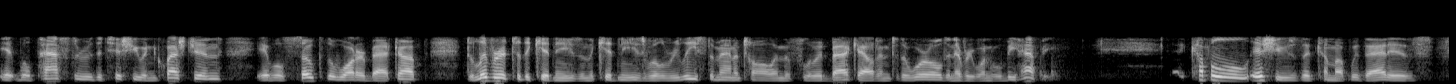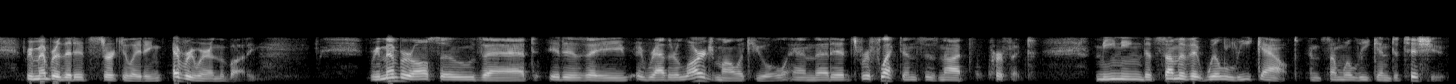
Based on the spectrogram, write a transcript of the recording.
It will pass through the tissue in question. It will soak the water back up, deliver it to the kidneys, and the kidneys will release the mannitol and the fluid back out into the world, and everyone will be happy. A couple issues that come up with that is remember that it's circulating everywhere in the body. Remember also that it is a, a, rather large molecule and that its reflectance is not perfect, meaning that some of it will leak out and some will leak into tissues.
